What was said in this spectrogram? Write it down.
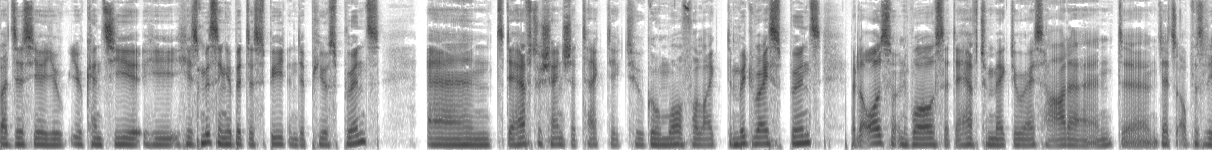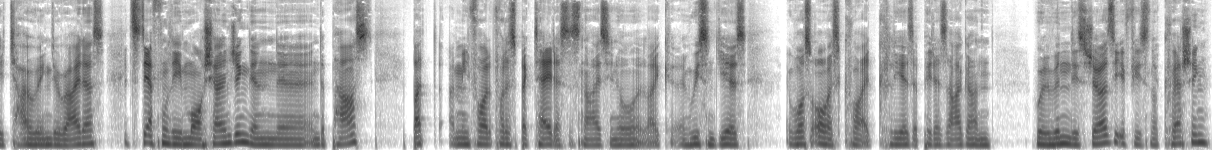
but this year, you you can see he he's missing a bit the speed in the pure sprints, and they have to change the tactic to go more for like the mid race sprints. But it also involves that they have to make the race harder, and uh, that's obviously tiring the riders. It's definitely more challenging than uh, in the past. But I mean, for for the spectators, it's nice. You know, like in recent years, it was always quite clear that Peter Sagan will win this jersey if he's not crashing.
